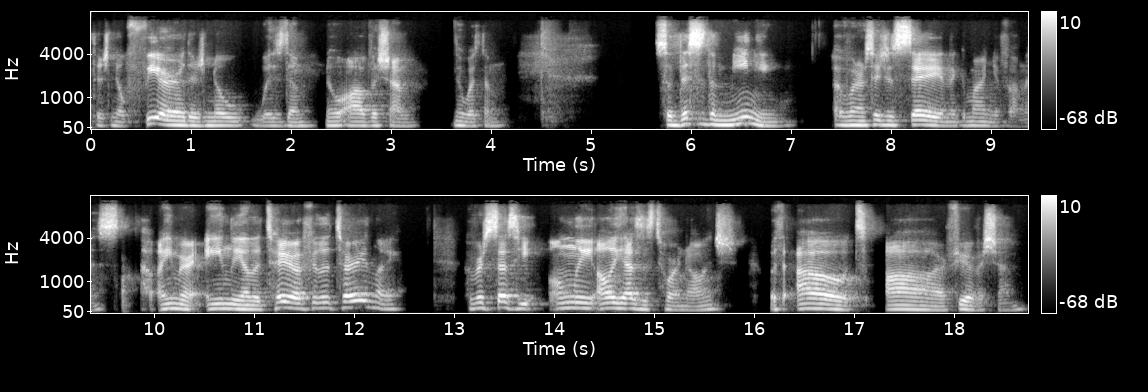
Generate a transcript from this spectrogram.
There's no fear, there's no wisdom, no of Hashem, no wisdom. So this is the meaning when our sages say in the Gemara Yavamis, Aimer ainly the Torah, the Torah, whoever says he only all he has is Torah knowledge without our fear of Hashem,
